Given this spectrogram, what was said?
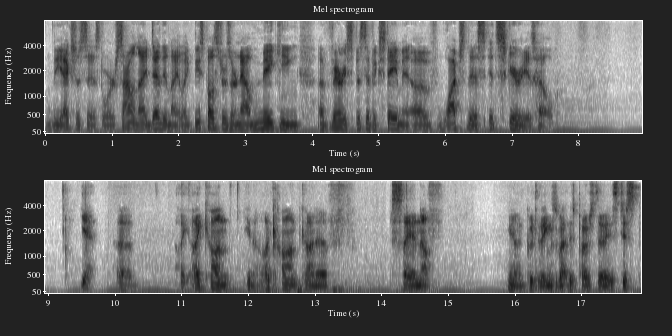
The Exorcist or Silent Night, Deadly Night, like these posters are now making a very specific statement of watch this, it's scary as hell. Yeah, uh, I, I can't, you know, I can't kind of say enough, you know, good things about this poster. It's just,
